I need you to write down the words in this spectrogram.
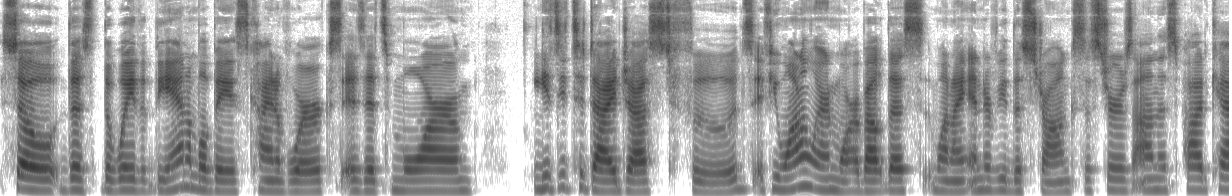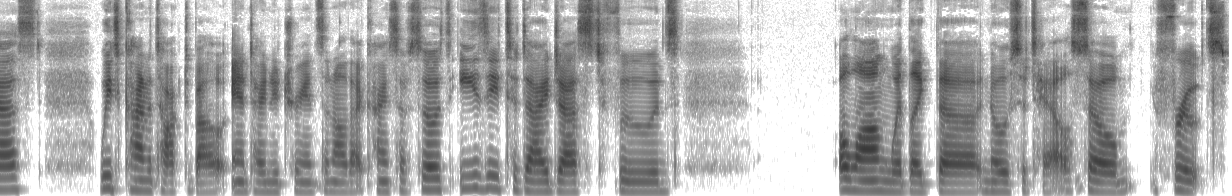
So this the way that the animal based kind of works is it's more easy to digest foods. If you want to learn more about this, when I interviewed the Strong Sisters on this podcast, we kind of talked about anti nutrients and all that kind of stuff. So it's easy to digest foods along with like the nose to tail. So fruits.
